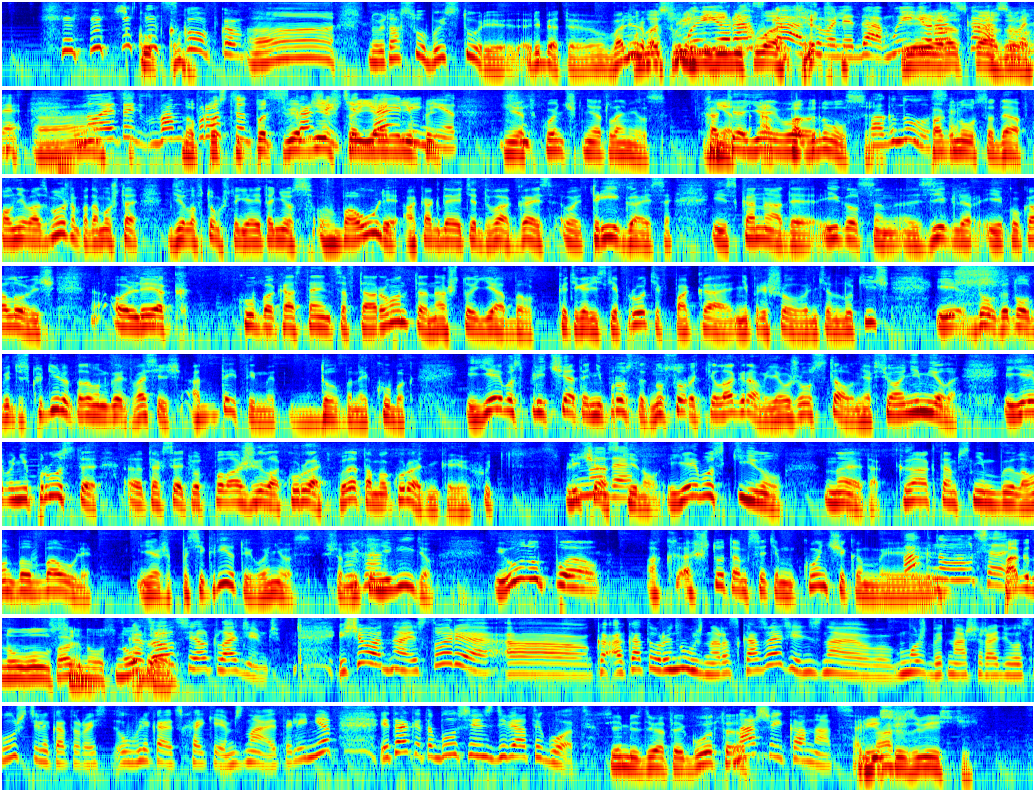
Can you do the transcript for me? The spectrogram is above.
с с кубком. кубком. А, ну это особая история, ребята. Валера У нас Васильевич- Мы ее не хватит. рассказывали, да, мы Я ее её рассказывал. рассказывали. А. Но это вам Но просто под- подтверди, скажите, что я да не или при- нет? Нет, кончик не отломился. Хотя Нет, я а его погнулся. Погнулся. погнулся, да, вполне возможно, потому что дело в том, что я это нес в бауле, а когда эти два гайса, ой, три гайса из Канады, Иглсон, Зиглер и Куколович, Олег Кубок останется в Торонто, на что я был категорически против, пока не пришел Валентин Лукич, и долго-долго дискутировал, потом он говорит, Васильевич, отдай ты мне долбанный кубок. И я его с плеча-то не просто, ну 40 килограмм, я уже устал, у меня все онемело. И я его не просто, э, так сказать, вот положил аккурат, куда там аккуратненько, я хоть с плеча Ну да. скинул. И я его скинул на это. Как там с ним было? Он был в бауле. Я же по секрету его нес, чтобы никто Ага. не видел. И он упал. А, а что там с этим кончиком? И- Погнулся. Погнулся. Погнулся. Ну, Сказал да. Всеволод Владимирович. Еще одна история, а, о которой нужно рассказать. Я не знаю, может быть, наши радиослушатели, которые увлекаются хоккеем, знают или нет. Итак, это был 79 год. 79 год. Наши и канадцы. Приз Наш- известий.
